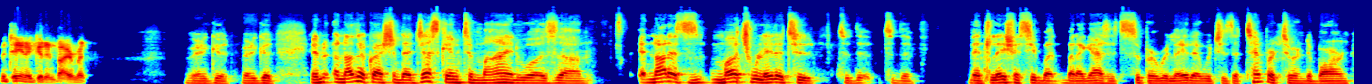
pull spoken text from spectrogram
maintain a good environment. Very good, very good. And another question that just came to mind was um, not as much related to to the to the ventilation see, but but I guess it's super related, which is the temperature in the barn,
